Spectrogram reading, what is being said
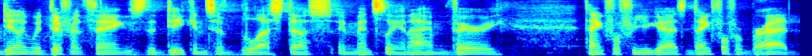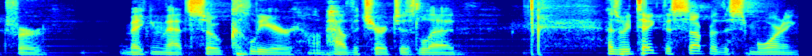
dealing with different things. The deacons have blessed us immensely, and I am very thankful for you guys and thankful for Brad for making that so clear on how the church is led. As we take the supper this morning,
